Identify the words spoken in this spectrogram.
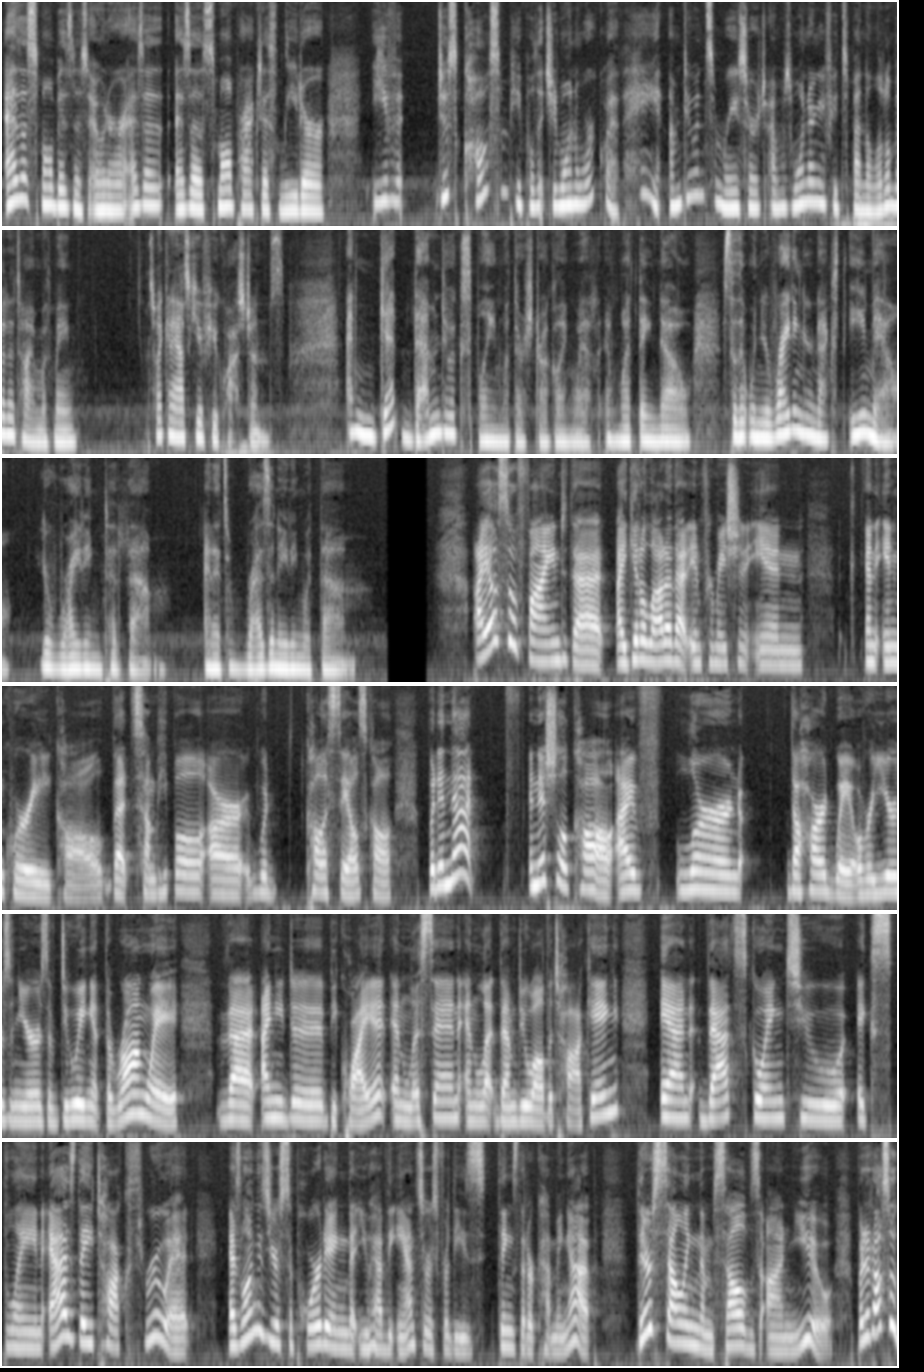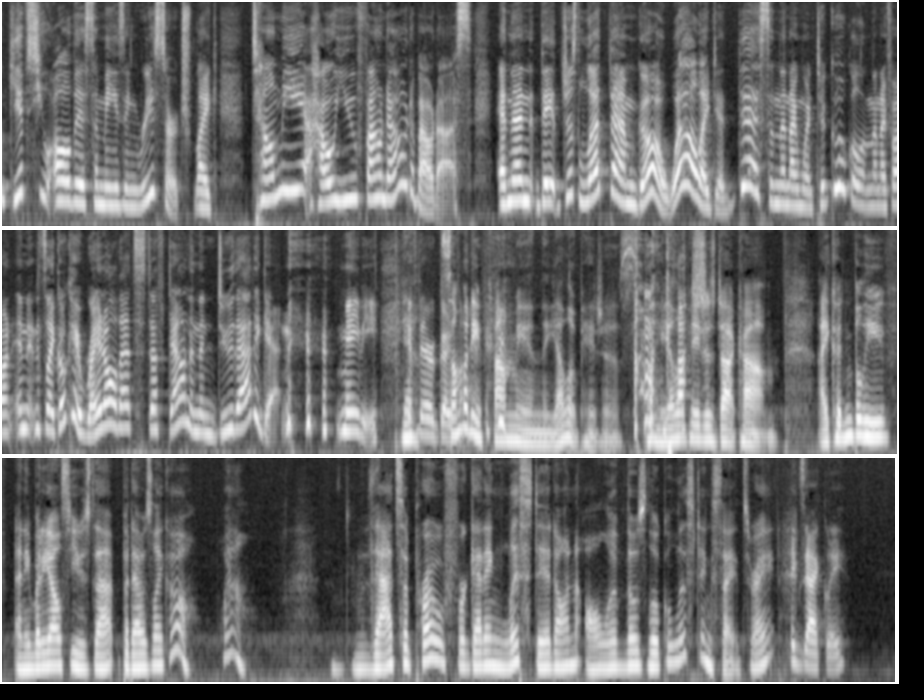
As a small business owner, as a as a small practice leader, even just call some people that you'd want to work with. Hey, I'm doing some research. I was wondering if you'd spend a little bit of time with me so I can ask you a few questions and get them to explain what they're struggling with and what they know so that when you're writing your next email, you're writing to them and it's resonating with them. I also find that I get a lot of that information in an inquiry call that some people are would call a sales call. But in that initial call, I've learned the hard way over years and years of doing it the wrong way that I need to be quiet and listen and let them do all the talking. And that's going to explain as they talk through it as long as you're supporting that you have the answers for these things that are coming up, they're selling themselves on you. But it also gives you all this amazing research. Like, tell me how you found out about us. And then they just let them go. Well, I did this, and then I went to Google, and then I found, and it's like, okay, write all that stuff down and then do that again. Maybe if they're a good. Somebody client. found me in the yellow pages oh on yellowpages.com. I couldn't believe anybody else used that, but I was like, oh, wow. That's a pro for getting listed on all of those local listing sites, right? Exactly.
